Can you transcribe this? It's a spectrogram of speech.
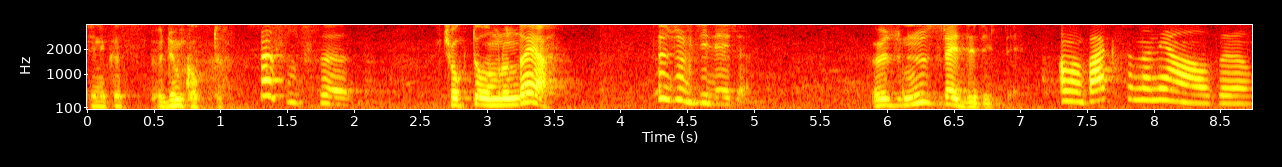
seni kız. Ödüm koptu. Nasılsın? Çok da umurunda ya. Özür dilerim. Özrünüz reddedildi. Ama bak sana ne aldım.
